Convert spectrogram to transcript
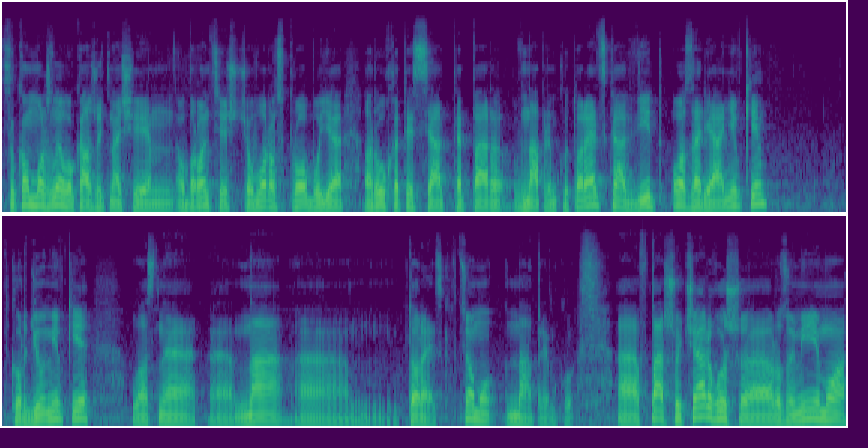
цілком можливо кажуть наші оборонці, що ворог спробує рухатися тепер в напрямку Турецька від Озарянівки. Кордюмівки, власне, е, на е, Торецьк в цьому напрямку. Е, В першу чергу ж розуміємо,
